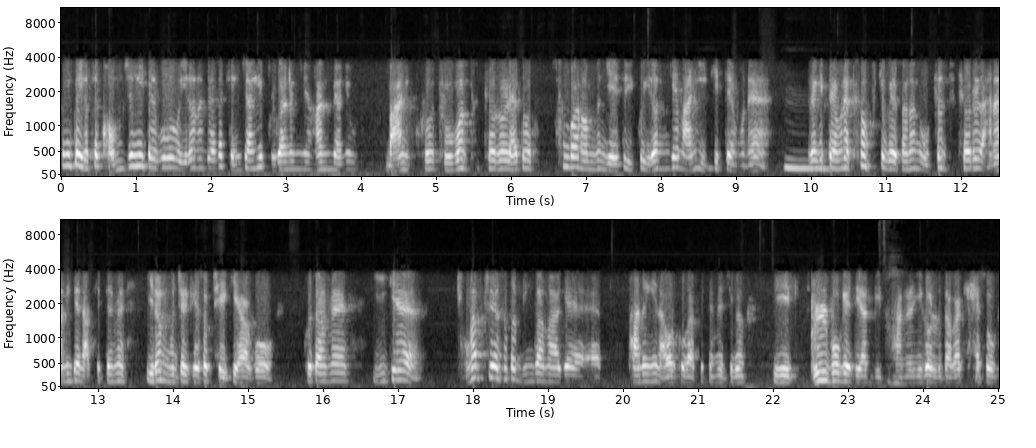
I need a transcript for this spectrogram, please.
그러니까 이렇게 검증이 되고 이러는 데서 굉장히 불가능한 면이 많고 두 번 투표를 해도 상관없는 예도 있고 이런 게 많이 있기 때문에 음. 그렇기 때문에 트럼프 쪽에서는 우편 투표를 안 하는 게 낫기 때문에 이런 문제를 계속 제기하고 그다음에 이게 종합주에서도 민감하게 반응이 나올 것 같기 때문에 지금 이 불복에 대한 비판을 이걸로다가 계속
